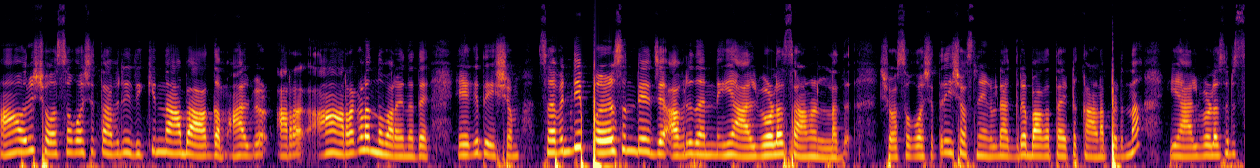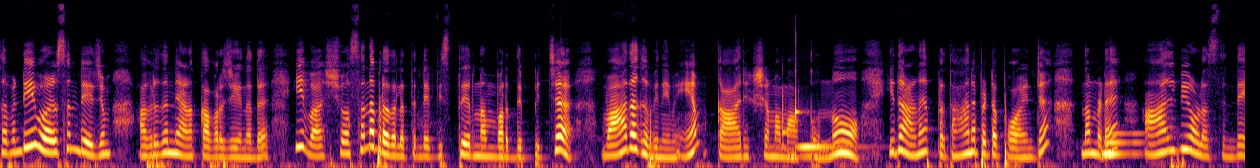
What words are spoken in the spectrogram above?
ആ ഒരു ശ്വാസകോശത്ത് അവരിരിക്കുന്ന ആ ഭാഗം ആൽവ്യോ അറ ആ അറകളെന്ന് പറയുന്നത് ഏകദേശം സെവന്റി പേഴ്സന്റേജ് അവർ തന്നെ ഈ ആൽവിയോളസ് ആണുള്ളത്. ശ്വാസകോശത്തിൽ ഈ ശ്വസനങ്ങളുടെ അഗ്രഭാഗത്തായിട്ട് കാണപ്പെടുന്ന ഈ ആൽവിയോളസ് ഒരു സെവന്റി പേഴ്സന്റേജും അവർ തന്നെയാണ് കവർ ചെയ്യുന്നത്. ഇവ ശ്വസന പ്രതലത്തിന്റെ വിസ്തീർണം വർദ്ധിപ്പിച്ച് വാതക വിനിമയം കാര്യക്ഷമമാക്കുന്നു ഇതാണ് പ്രധാനപ്പെട്ട പോയിന്റ്. നമ്മുടെ ആൽവിയോളസിന്റെ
